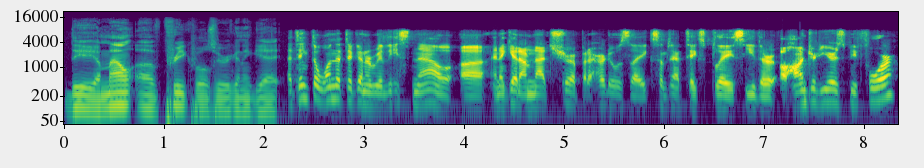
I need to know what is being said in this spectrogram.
the amount of prequels we were going to get. I think the one that they're going to release now, uh, and again, I'm not sure, but I heard it was like something that takes place either hundred years before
